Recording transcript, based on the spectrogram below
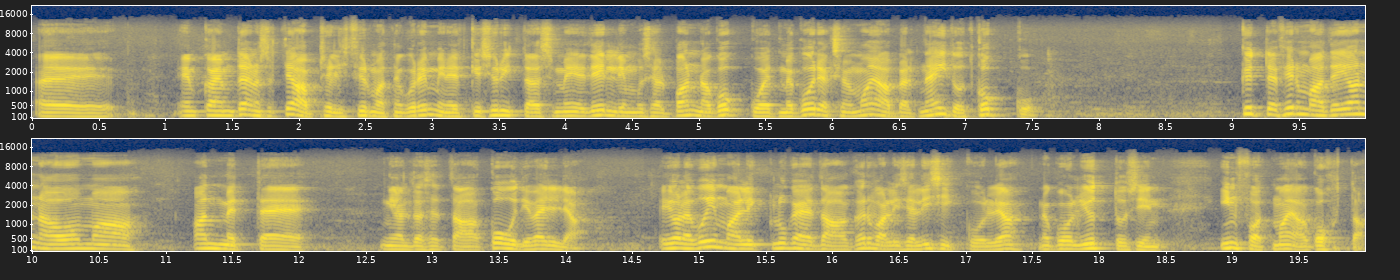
MKM äh, tõenäoliselt teab sellist firmat nagu Reminet, kes üritas meie tellimusel panna kokku, et me korjaksime maja pealt näidud kokku. küttefirmad ei anna oma andmete nii-öelda seda koodi välja. ei ole võimalik lugeda kõrvalisel isikul jah, nagu oli juttu siin, infot maja kohta.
